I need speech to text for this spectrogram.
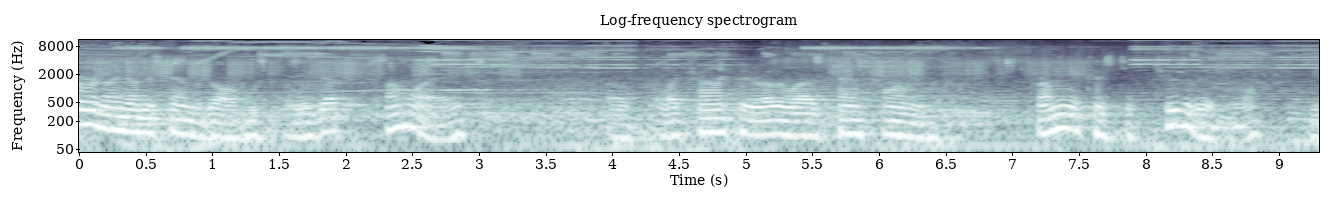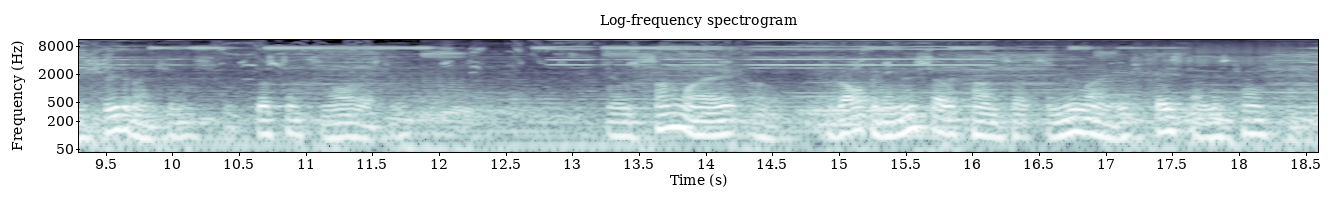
ever going to understand the dolphins until we get some way of electronically or otherwise transforming from the acoustic to the visual in three dimensions, distance and all the rest of it, in some way of developing a new set of concepts, a new language based on this transform.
